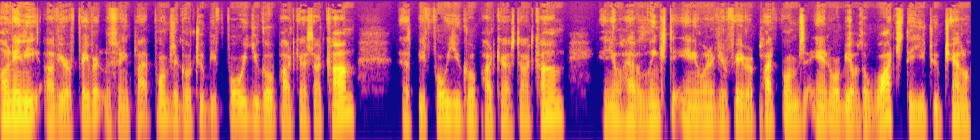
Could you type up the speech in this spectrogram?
on any of your favorite listening platforms or go to beforeyougopodcast.com. That's beforeyougopodcast.com and you'll have links to any one of your favorite platforms and or be able to watch the YouTube channel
